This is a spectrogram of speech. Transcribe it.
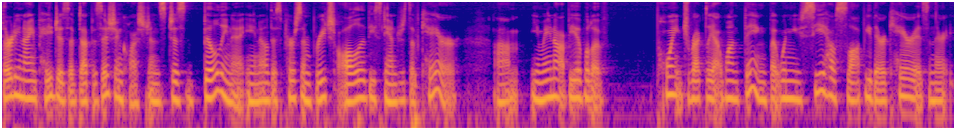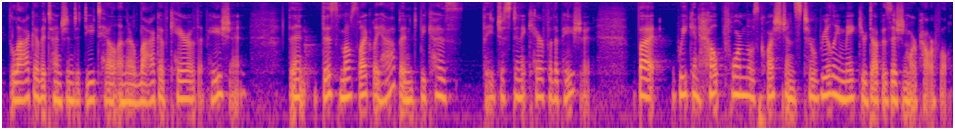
39 pages of deposition questions, just building it. You know, this person breached all of these standards of care. Um, you may not be able to point directly at one thing, but when you see how sloppy their care is and their lack of attention to detail and their lack of care of the patient, then this most likely happened because they just didn't care for the patient. But we can help form those questions to really make your deposition more powerful.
